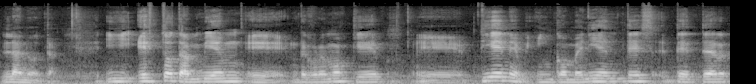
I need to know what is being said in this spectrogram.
la nota. Y esto también, eh, recordemos que eh, tiene inconvenientes Tether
